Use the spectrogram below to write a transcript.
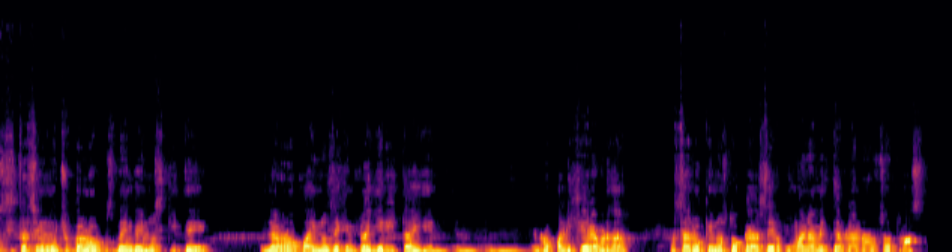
si está haciendo mucho calor, pues venga y nos quite la ropa y nos deje en playerita y en, ropa ligera, ¿verdad? O sea, lo que nos toca hacer humanamente hablando a nosotros,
